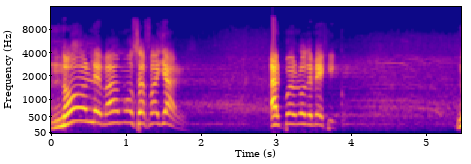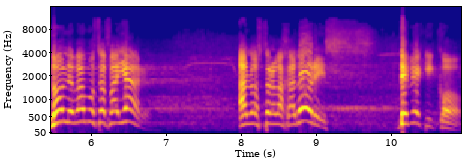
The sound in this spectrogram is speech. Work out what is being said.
No le vamos a fallar al pueblo de México. No le vamos a fallar a los trabajadores de México.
